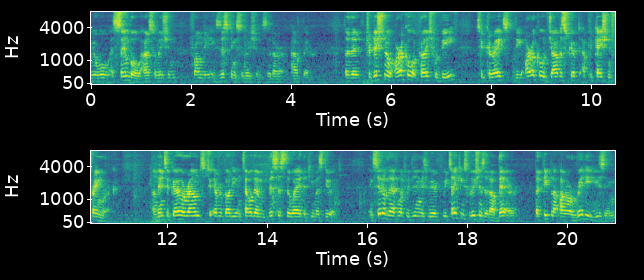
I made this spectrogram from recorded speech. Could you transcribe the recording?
We will assemble our solution from the existing solutions that are out there. So the traditional Oracle approach would be to create the Oracle JavaScript application framework and then to go around to everybody and tell them this is the way that you must do it. Instead of that, what we're doing is we're, we're taking solutions that are there that people are already using,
